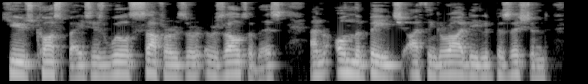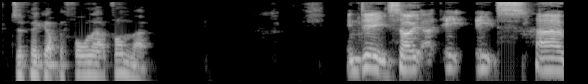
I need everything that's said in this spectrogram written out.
huge cost bases will suffer as a result of this. And on the beach, I think are ideally positioned to pick up the fallout from that. Indeed. So uh, it, it's uh,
